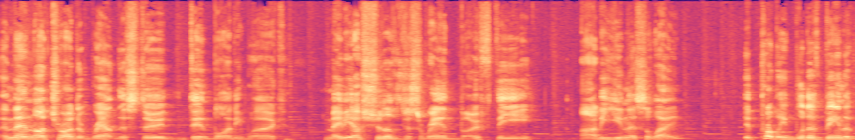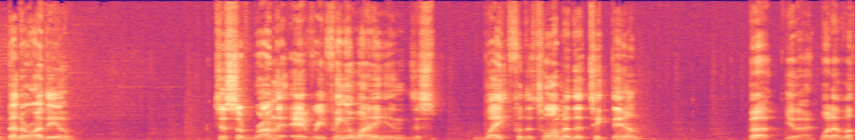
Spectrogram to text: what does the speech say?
And then I tried to route this dude, didn't bloody work. Maybe I should have just ran both the arty units away? it probably would have been a better idea just to run everything away and just wait for the timer to tick down. But, you know, whatever.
